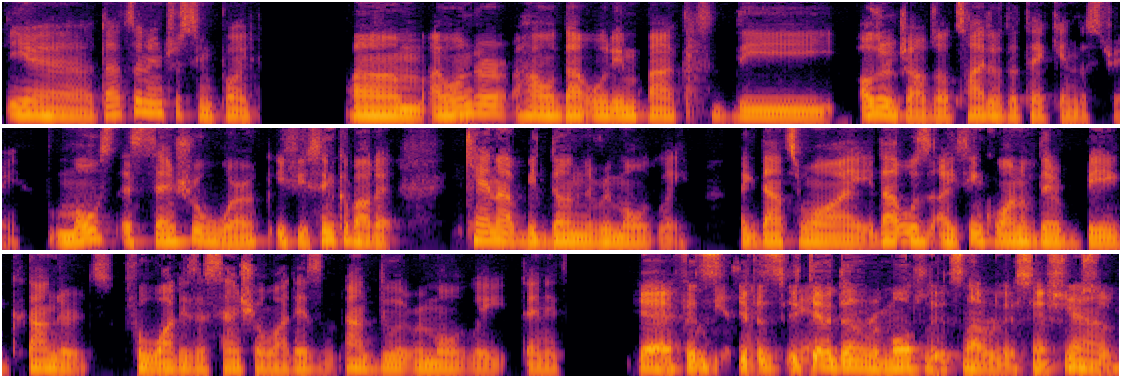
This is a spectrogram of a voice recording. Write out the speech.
Yeah, that's an interesting point. Um, I wonder how that would impact the other jobs outside of the tech industry. Most essential work, if you think about it, cannot be done remotely. Like that's why that was, I think, one of their big standards for what is essential, what isn't. And do it remotely, then it's yeah, if it's if it's it can be done remotely, it's not really essential. Yeah. So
